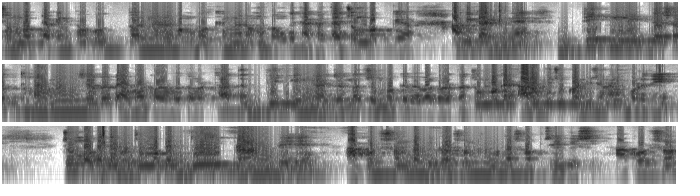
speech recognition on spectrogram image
চুম্বকটা কিন্তু উত্তর মেরু এবং দক্ষিণ মেরু মুখোমুখি থাকবে। তাই চুম্বককে আগেকার দিনে দিক নির্দেশক ধর্ম হিসেবে ব্যবহার করা হতো, অর্থাৎ দিক নির্ণয়ের জন্য চুম্বককে ব্যবহার করা হতো। চুম্বকের আরও কিছু কন্ডিশন আমি বলে দিই। চুম্বকের দেখো, চুম্বকের দুই প্রান্তে আকর্ষণ বা বিকর্ষণ ক্ষমতা সবচেয়ে বেশি। আকর্ষণ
